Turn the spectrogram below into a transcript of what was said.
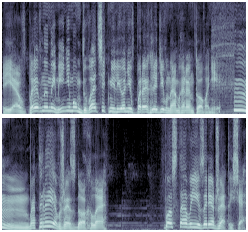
Я впевнений, мінімум 20 мільйонів переглядів нам гарантовані. Хм, батарея вже здохла. Постав її заряджатися.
